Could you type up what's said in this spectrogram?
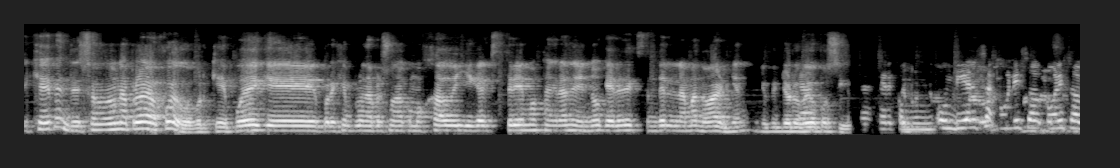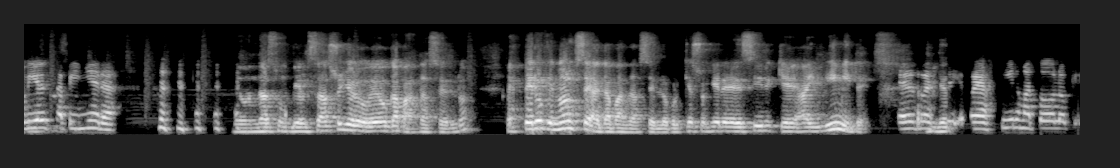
Es que depende, es una prueba de juego, porque puede que, por ejemplo, una persona como Hadwe llegue a extremos tan grandes de no querer extenderle la mano a alguien, yo, yo lo veo posible. Hacer como un, un Bielsa, como hizo, como hizo Bielsa Piñera de mandarse un bielsazo, yo lo veo capaz de hacerlo. Espero que no sea capaz de hacerlo, porque eso quiere decir que hay límites. Él reafirma todo lo que,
